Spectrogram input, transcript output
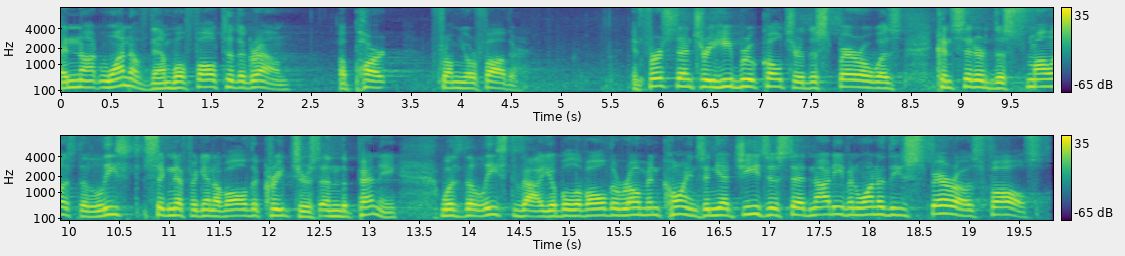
And not one of them will fall to the ground apart from your Father. In first century Hebrew culture, the sparrow was considered the smallest, the least significant of all the creatures, and the penny was the least valuable of all the Roman coins. And yet Jesus said, Not even one of these sparrows falls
